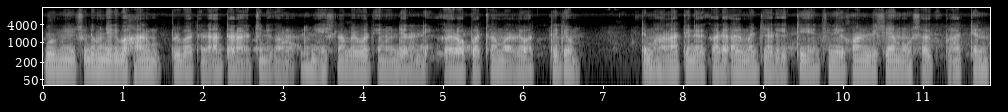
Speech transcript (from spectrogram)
bumi sudah menjadi bahan perdebatan antara cendekiawan dunia Islam berbuat yang menjadi di Eropa terutama lewat tajam temahan Latin dari karya Al-Majariti cendekiawan Indonesia mengusah perhatian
